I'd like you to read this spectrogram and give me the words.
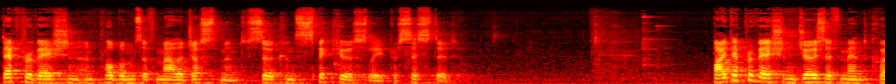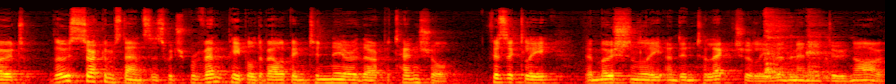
deprivation and problems of maladjustment so conspicuously persisted. By deprivation, Joseph meant, quote, those circumstances which prevent people developing to near their potential, physically, emotionally, and intellectually, than many do now.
